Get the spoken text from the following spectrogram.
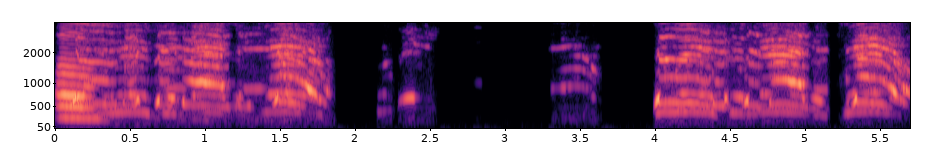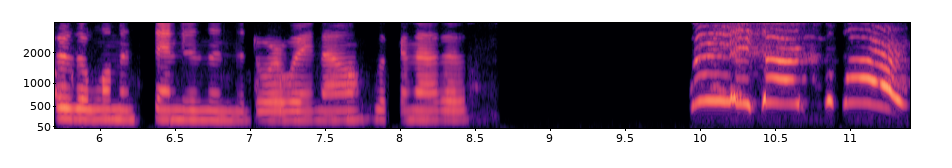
Oh, Two innocent men in jail. Two innocent men in jail. there's a woman standing in the doorway now, looking at us. We got the word.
